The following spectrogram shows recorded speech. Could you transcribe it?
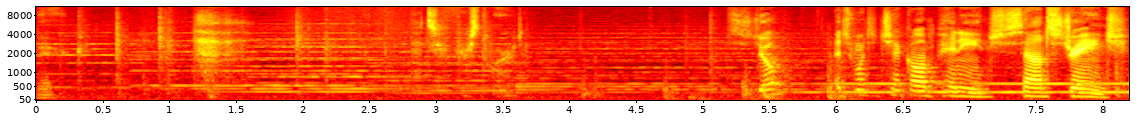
Nick. Jo? I just went to check on Penny and she sounds strange.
